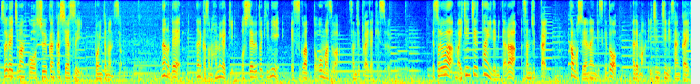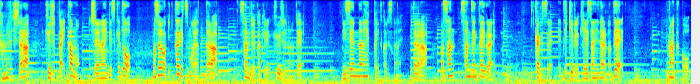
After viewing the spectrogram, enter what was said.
それが一番こう習慣化しやすいポイントなんですよ。なので何かその歯磨きをしている時にスクワットをまずは30回だけする。でそれはま1日単位で見たら30回かもしれないんですけどあでまあ1日に3回歯磨きしたら90回かもしれないんですけど、まあ、それを1ヶ月もやったら 30×90 なので2700回とかですかね。だから、まあ、3000回ぐらい1ヶ月でできる計算になるので、まあ、なんかこ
